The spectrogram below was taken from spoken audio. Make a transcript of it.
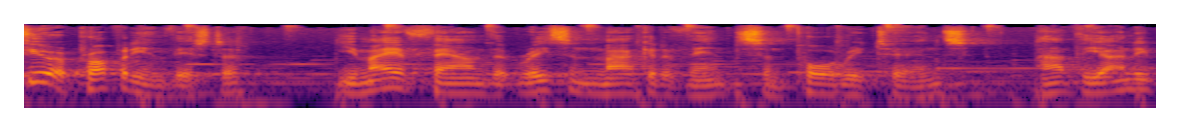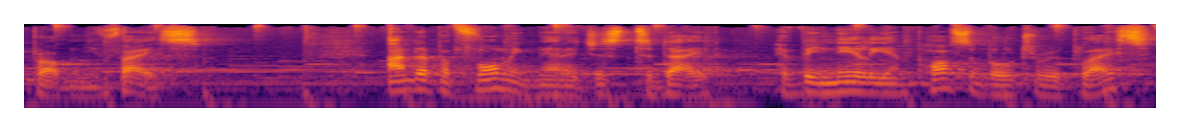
you're a property investor, you may have found that recent market events and poor returns aren't the only problem you face. Underperforming managers to date have been nearly impossible to replace.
